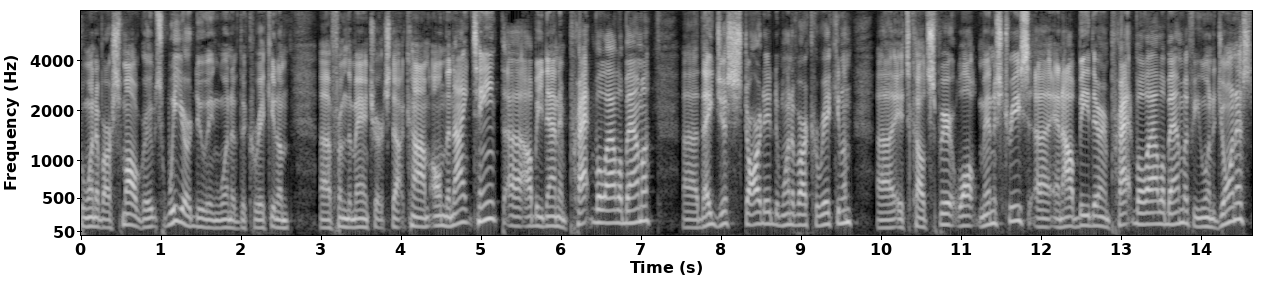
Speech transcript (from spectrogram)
to one of our small groups. We are doing one of the curriculum uh, from themanchurch.com. On the 19th, uh, I'll be down in Prattville, Alabama. Uh, they just started one of our curriculum. Uh, it's called Spirit Walk Ministries, uh, and I'll be there in Prattville, Alabama, if you want to join us.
